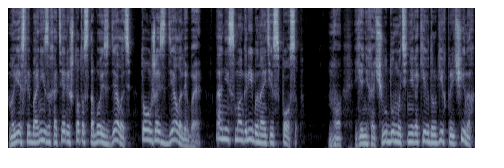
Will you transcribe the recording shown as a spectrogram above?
но если бы они захотели что-то с тобой сделать, то уже сделали бы. Они смогли бы найти способ. Но я не хочу думать ни о каких других причинах,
